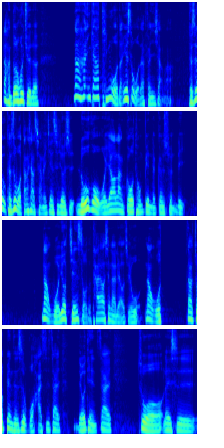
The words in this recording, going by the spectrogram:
那很多人会觉得。那他应该要听我的，因为是我在分享啊。可是，可是我当下想的一件事就是，如果我要让沟通变得更顺利，那我又坚守着他要先来了解我，那我那就变成是我还是在有点在做类似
